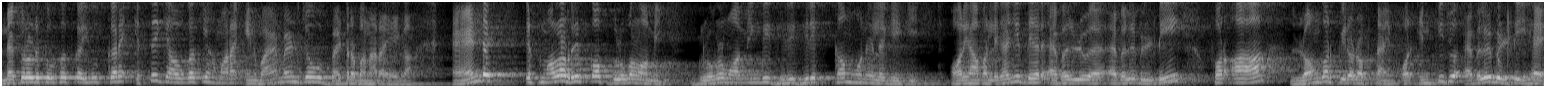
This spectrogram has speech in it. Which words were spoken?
नेचुरल रिसोर्सेज का यूज़ करें। इससे क्या होगा कि हमारा इन्वायरमेंट जो बेटर बना रहेगा। And smaller risk of global warming global warming भी धीरे धीरे कम होने लगेगी। और यहाँ पर लिखा है कि their availability for a longer period of time और इनकी जो अवेलेबिलिटी है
